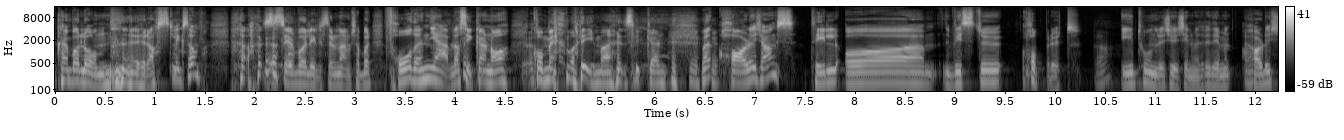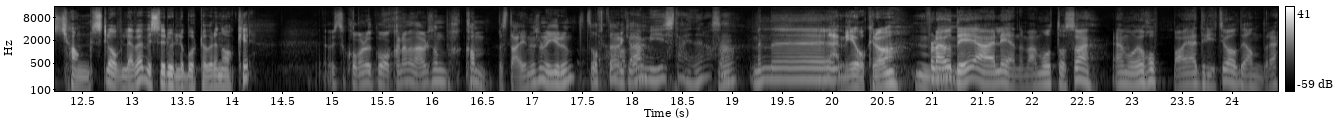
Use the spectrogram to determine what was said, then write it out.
'Kan jeg bare låne den raskt, liksom?' Så ser du bare Lillestrøm nærmer seg. bare 'Få den jævla sykkelen nå! Kom igjen, bare gi meg sykkelen'. Men har du kjangs til å Hvis du hopper ut i 220 km i timen, har du kjangs til å overleve hvis du ruller bortover en åker? Hvis du kommer ut på åkerne, men det er vel sånn kampesteiner som ligger rundt. Ofte, er det det ikke er mye steiner, altså. Men Det øh, er mye åker òg. For det er jo det jeg lener meg mot også. Jeg må jo hoppe av. Jeg driter jo alle de andre.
